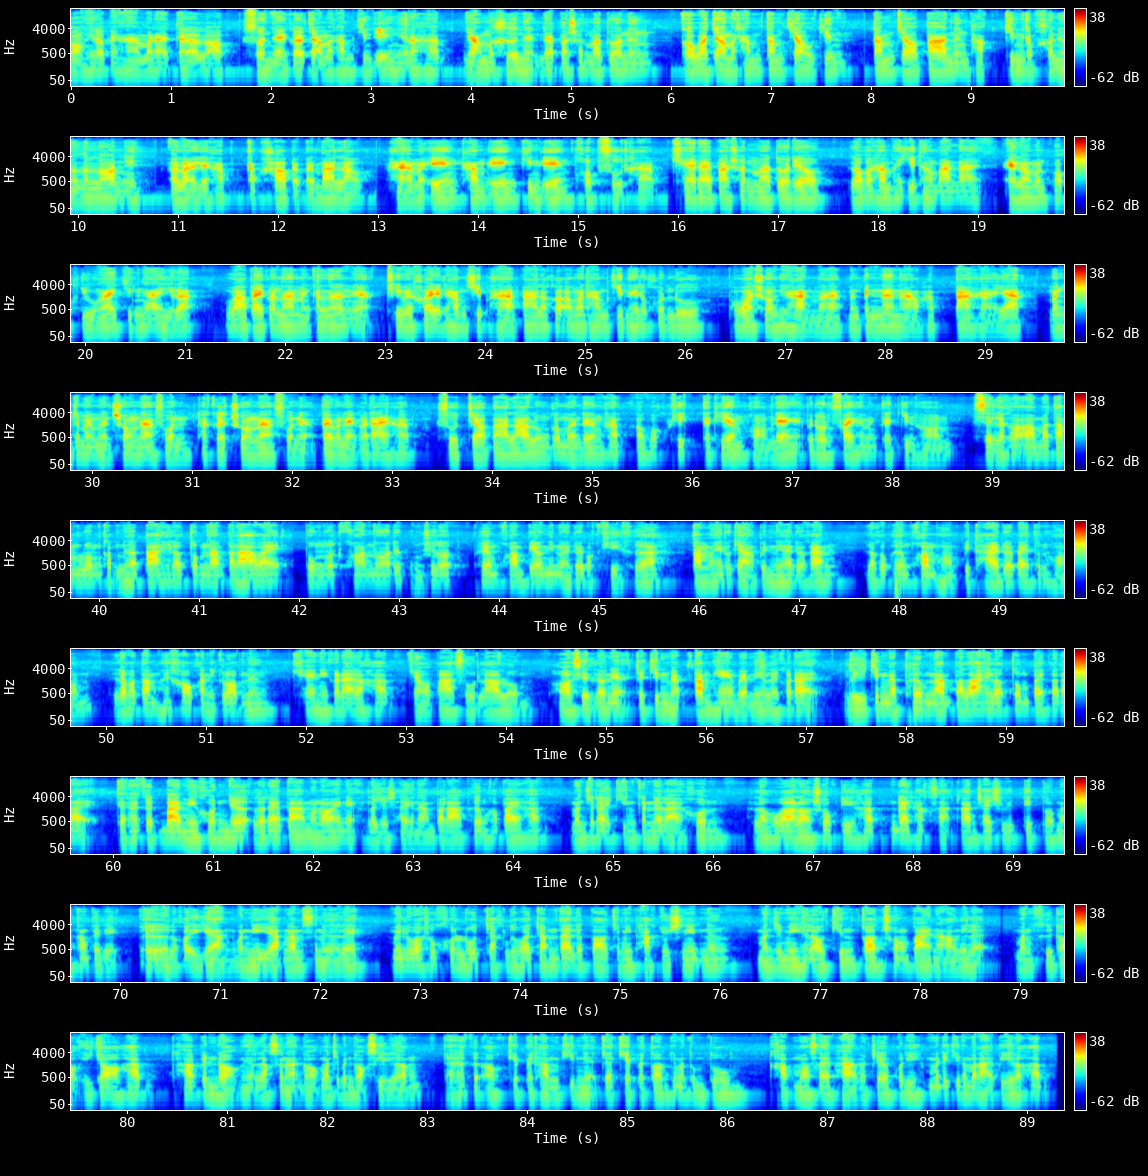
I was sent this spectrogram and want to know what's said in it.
ของที่เราไปหามาได้แต่ละรอบ ส่วนใหญ่ก็จะเอามาทำกินเองนี่แหละครับ อย่างเมื่อคืนเนี่ยได้ปลาช่อนมาตัวหนึ่งก็ว่าจะเอามาทำตำเจียวกินตำเจียวปลานึ่งผักกินกับข้าวเหนียวร้อนๆนี่อร่อยเลยครับ กับข้าวแบบบ้านๆเรา หามาเองทำเองกินเองครบสูตรครับ แค่ได้ปลาช่อนมาตัวเดียว เราก็ทำให้กินทั้งบ้านได้ไอเรามันพวกอยู่ง่ายกินง่ายอยู่ละว่าไปก็นานเหมือนกันแล้วนะเนี่ยที่ไม่ค่อยได้ทำคลิปหาปลาแล้วก็เอามาทำกินให้ทุกคนดู เพราะว่าช่วงที่ผ่านมามันเป็นหน้าหนาวครับ ปลาหายาก มันจะไม่เหมือนช่วงหน้าฝน ถ้าเกิดช่วงหน้าฝนเนี่ยไปวันไหนก็ได้ครับ สูตรเจียวปลาลาวลงก็เหมือนเดิมครับ เอาพวกพริกกระเทียมหอมแดงเนี่ยไปโดนไฟให้มันเกิดกลิ่นหอม เสร็จแล้วก็เอามาตำรวมกับเนื้อปลาที่เราต้มน้ำปลาไว้ ปรุงรสความนัวด้วยผงชูรส เพิ่มความเปรี้ยวนิดหน่อยด้วยบักขี่เครือตำให้ทุกอย่างเป็นเนื้อเดียวกัน แล้วก็เพิ่มความหอมปิดท้ายด้วยใบต้นหอม แล้วก็ตำให้เข้ากันอีกรอบนึง แค่นี้ก็ได้แล้วครับ เจียวปลาสูตรลาวลม พอเสร็จแล้วเนี่ยจะกินแบบตำแห้งแบบนี้เลยก็ได้ หรือจะกินแบบเพิ่มน้ำปลาร้าให้เราต้มไปก็ได้ แต่ถ้าเกิดบ้านมีคนเยอะแล้วได้ปลามาน้อยเนี่ย เราจะใส่น้ำปลาร้าเพิ่มเข้าไปครับ มันจะได้กินกันได้หลายคน เราก็ว่าเราโชคดีครับ ได้ทักษะการใช้ชีวิตติดตัวมาตั้งแต่เด็ก เออ แล้วก็อีกอย่างวันนี้อยากนำเสนอเลย ไม่รู้ว่าทุกคนรู้จักหรือว่าจำได้หรือเปล่าจะมีผักอยู่ชนิดนึง มันจะมีให้เรากินตอนช่วงปลายหนาวนี่แหละ มันคือดอกอีจ้อครับ ถ้าเป็นดอกเนี่ยลักษณะดอกมันจะเป็นดอกสีเหลือง แต่ถ้าเกิดเอาเก็บไปทำกินเนี่ยจะเก็บไปตอนที่มันตุมๆ ขับมอไซค์ผ่านมาเจอพอดี ไม่ได้กินมาหลายปีแล้วครับ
